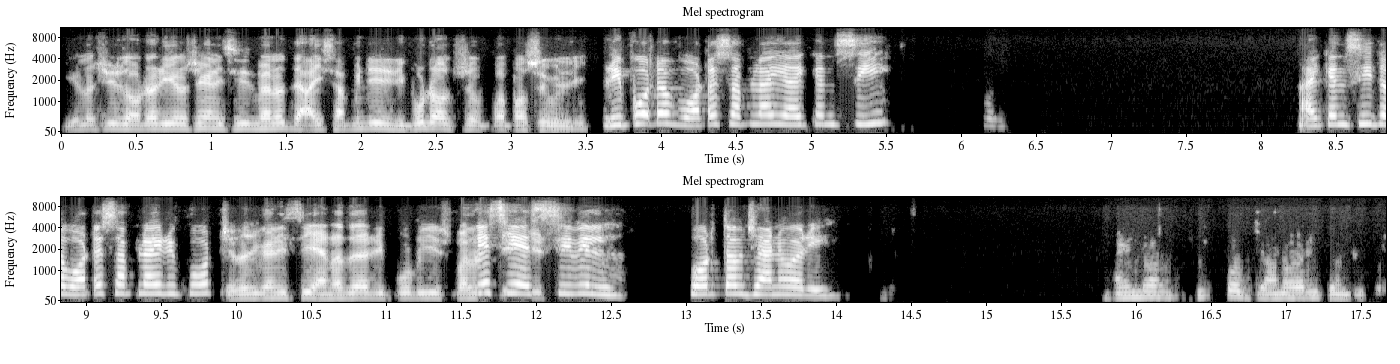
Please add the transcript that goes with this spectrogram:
Your Lordship's order, Your and it says, my Lord, I submitted a report also possibly. Report of water supply I can see. I can see the water supply report. Your you can see another report? Is yes, yes, civil. 4th of January And on fifth of January twenty-four.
